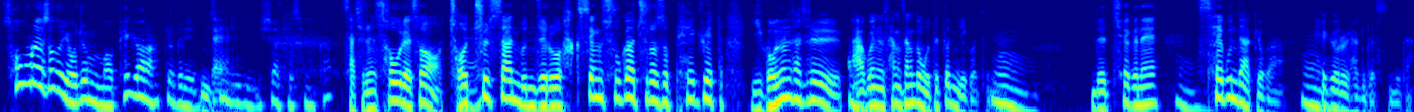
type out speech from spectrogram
서울에서도 요즘 뭐 폐교하는 학교들이 네. 생기기 시작했습니까? 사실은 서울에서 저출산 문제로 학생 수가 줄어서 폐교했다. 이거는 사실 과거에는 상상도 못했던 일이거든요. 음. 근데 최근에 음. 세 군데 학교가 음. 폐교를 하기로 했습니다.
